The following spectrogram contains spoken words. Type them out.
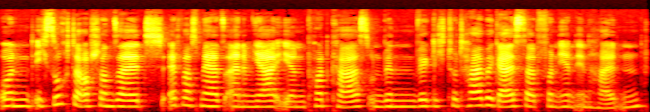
und ich suchte auch schon seit etwas mehr als einem Jahr ihren Podcast und bin wirklich total begeistert von ihren Inhalten.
